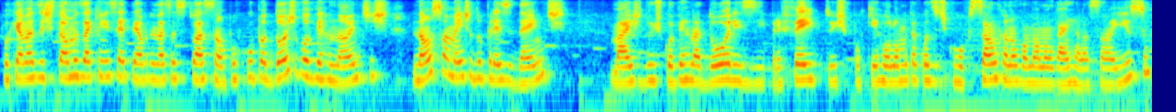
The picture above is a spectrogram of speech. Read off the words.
porque nós estamos aqui em setembro nessa situação por culpa dos governantes, não somente do presidente, mas dos governadores e prefeitos, porque rolou muita coisa de corrupção, que eu não vou me alongar em relação a isso.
